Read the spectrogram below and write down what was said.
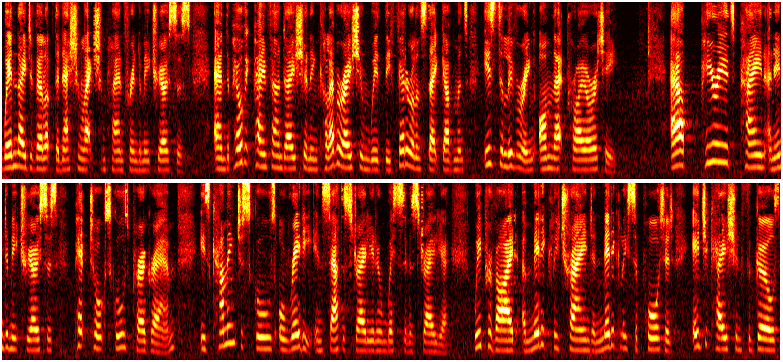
when they developed the National Action Plan for Endometriosis. And the Pelvic Pain Foundation, in collaboration with the federal and state governments, is delivering on that priority. Our Periods, Pain and Endometriosis Pep Talk Schools program is coming to schools already in South Australia and Western Australia. We provide a medically trained and medically supported education for girls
